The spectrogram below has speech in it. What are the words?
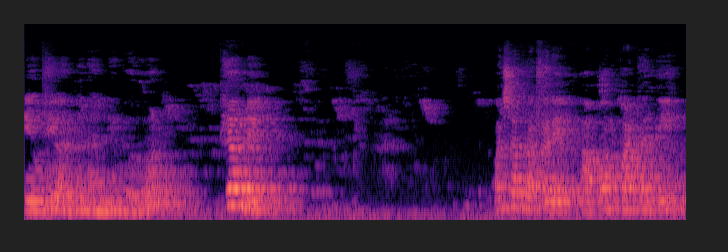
एवढे अन्नधान्य भरून ठेवले. अशा प्रकारे आपण पाठातील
